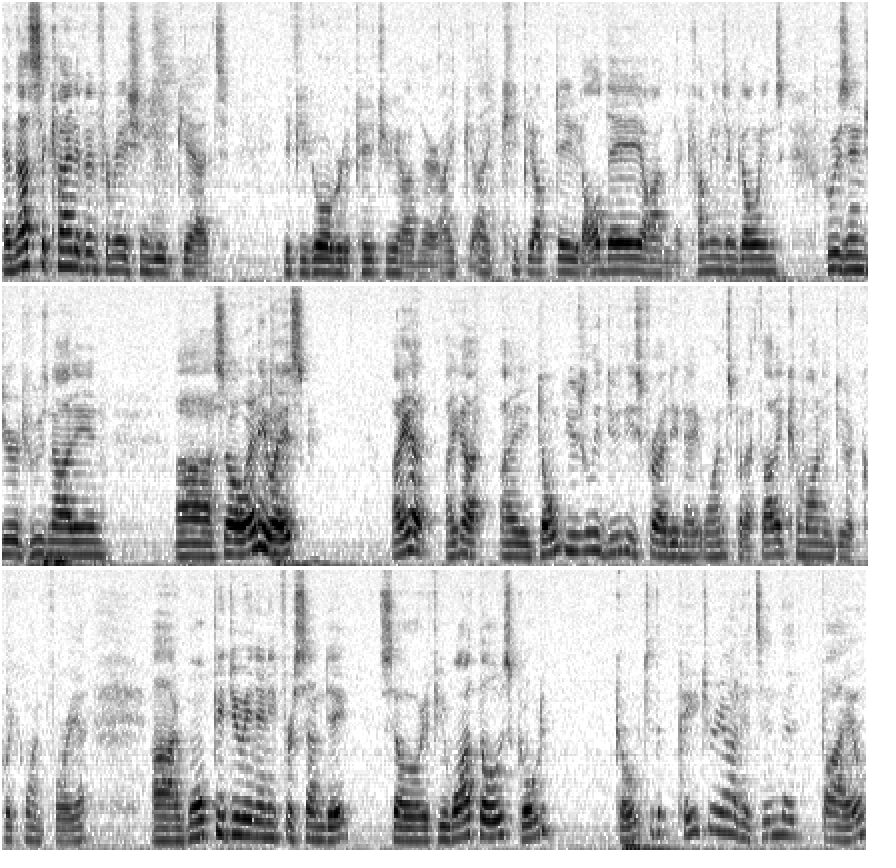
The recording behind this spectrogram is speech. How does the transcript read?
And that's the kind of information you get if you go over to Patreon there. I, I keep you updated all day on the comings and goings, who's injured, who's not in. Uh, so anyways, I got I got I don't usually do these Friday night ones, but I thought I'd come on and do a quick one for you. Uh, I won't be doing any for Sunday, so if you want those, go to go to the Patreon. It's in the bio.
